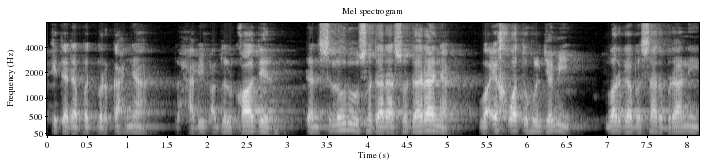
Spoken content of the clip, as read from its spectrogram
Kita dapat berkahnya. Al-Habib Abdul Qadir dan seluruh saudara-saudaranya wa ikhwatuhul jami warga besar berani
